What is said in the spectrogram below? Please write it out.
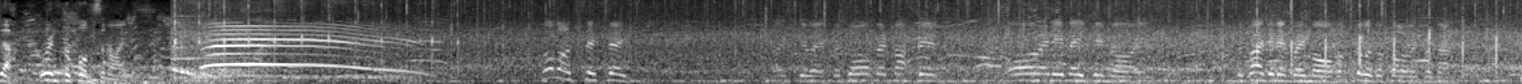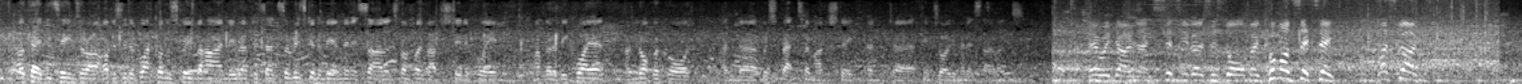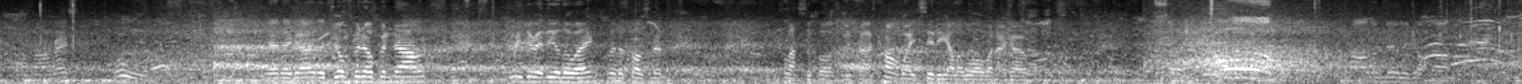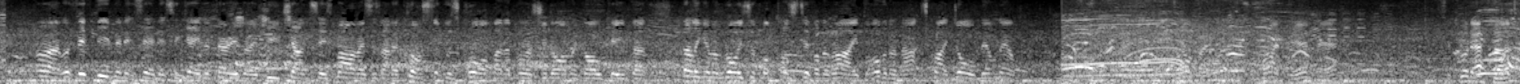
yeah, we're in for fun tonight. Come on, City. Let's do it. The Dortmund massive already making noise. Surprised they didn't bring more, but still a good following from them. Okay, the teams are out. Obviously, the black on the screen behind me represents there is going to be a minute silence for Her Majesty the Queen. I'm going to be quiet and not record and uh, respect Her Majesty and uh, enjoy the minute silence. Here we go then. City versus Dortmund. Come on, City. Let's go. There they go. They're jumping up and down. We do it the other way with a Poznan. Class support, to be fair. I can't wait to see the yellow wall when I go. Haaland nearly got that. All right, we're 15 minutes in. It's a game of very, very few chances. Mahrez has had a cross that was caught by the Borussia Dortmund goalkeeper. Bellingham and Reus have looked positive on the right, but other than that, it's quite dull, nil-nil. Dortmund might here. It's a good effort.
